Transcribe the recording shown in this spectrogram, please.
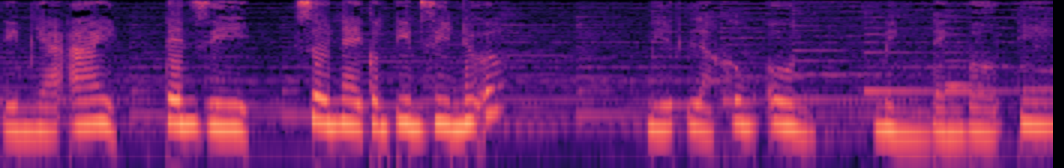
Tìm nhà ai? Tên gì? Giờ này còn tìm gì nữa? Biết là không ổn, mình đành bỏ đi.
